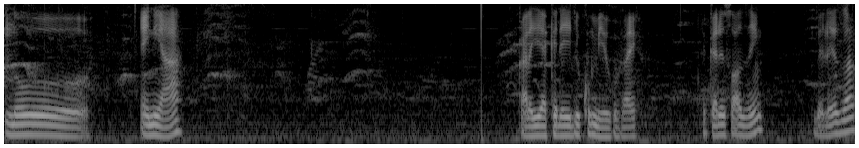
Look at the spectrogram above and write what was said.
No... NA. O cara ia querer ir comigo, velho. Eu quero ir sozinho. Beleza?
